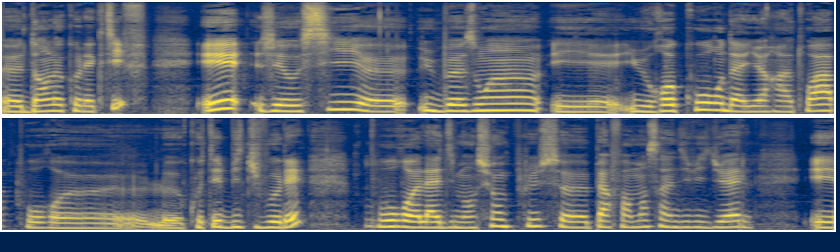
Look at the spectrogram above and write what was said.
euh, dans le collectif. Et j'ai aussi euh, eu besoin et eu recours d'ailleurs à toi pour euh, le côté beach volley, pour mhm. la dimension plus performance individuelle. Et,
